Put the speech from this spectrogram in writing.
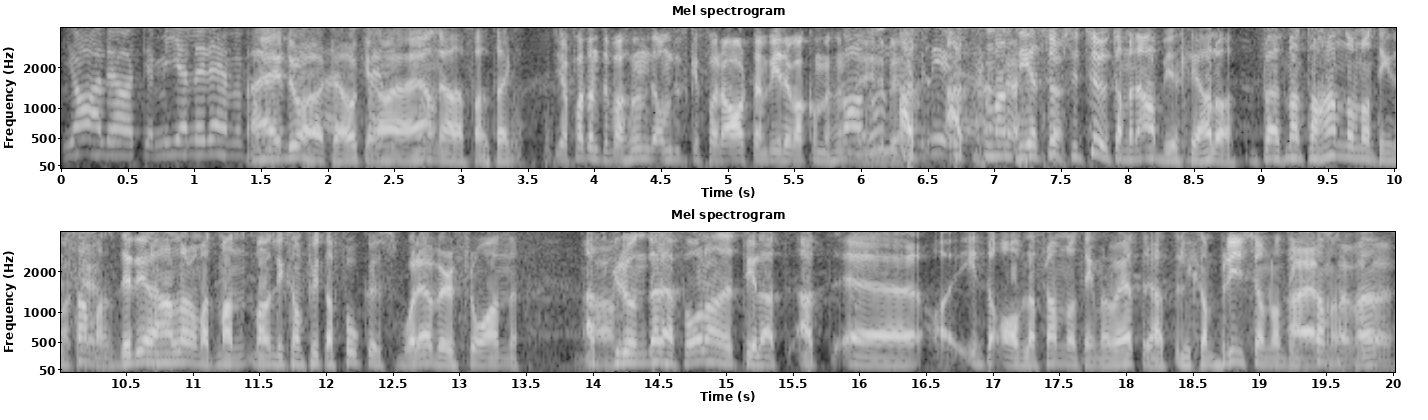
Jag har aldrig hört det, men gäller det även för Nej, du har hört det. Okej, ja, en i alla fall, tack. Jag fattar inte vad hund... Om du ska föra arten vidare, vad kommer hunden Vad Att, att man, det är ett substitut, ja men obviously, hallå. För att man tar hand om någonting tillsammans. Det är det det handlar om, att man, man liksom flyttar fokus, whatever, från att grunda det här förhållandet till att, att eh, inte avla fram någonting, men vad heter det? Att liksom bry sig om någonting Ja, tillsammans. fattar, fattar.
